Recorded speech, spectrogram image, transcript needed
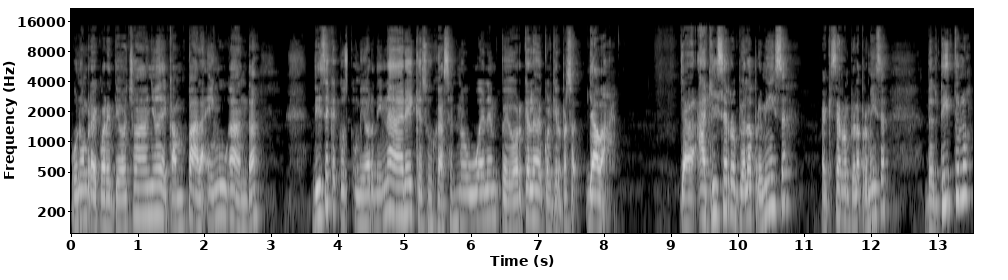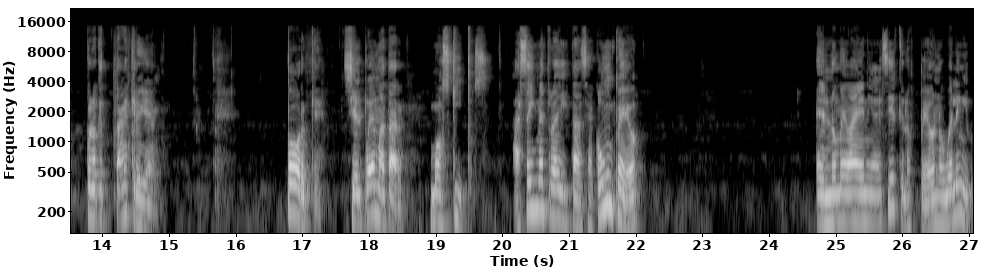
un hombre de 48 años de Kampala, en Uganda, Dice que comida ordinaria y que sus gases no huelen peor que los de cualquier persona. Ya va. Ya aquí se rompió la premisa. Aquí se rompió la premisa del título con lo que están escribiendo. Porque si él puede matar mosquitos a 6 metros de distancia con un peo, él no me va a venir a decir que los peos no huelen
